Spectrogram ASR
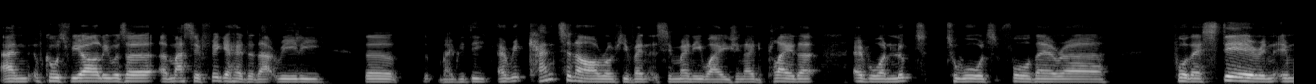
and of course Vialli was a, a massive figurehead of that. Really, the maybe the Eric Cantona of Juventus in many ways. You know, the player that everyone looked towards for their uh, for their steer in, in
